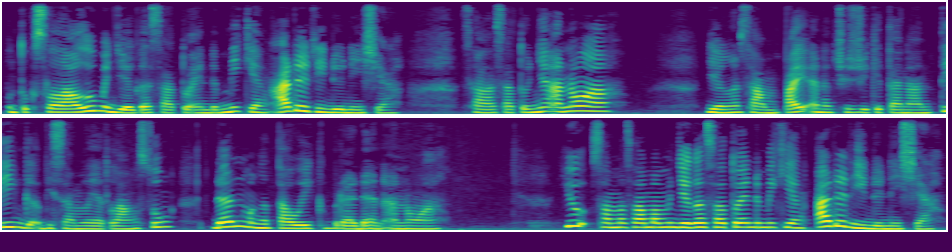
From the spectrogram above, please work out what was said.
untuk selalu menjaga satwa endemik yang ada di Indonesia. Salah satunya anoa. Jangan sampai anak cucu kita nanti nggak bisa melihat langsung dan mengetahui keberadaan anoa. Yuk sama-sama menjaga satwa endemik yang ada di Indonesia.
